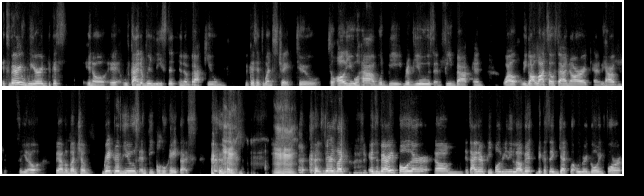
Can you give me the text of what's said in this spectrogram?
it's very weird because you know it, we kind of released it in a vacuum because it went straight to so all you have would be reviews and feedback and well we got lots of fan art and we have you know we have a bunch of great reviews and people who hate us because mm. mm-hmm. there's like it's very polar um it's either people really love it because they get what we were going for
